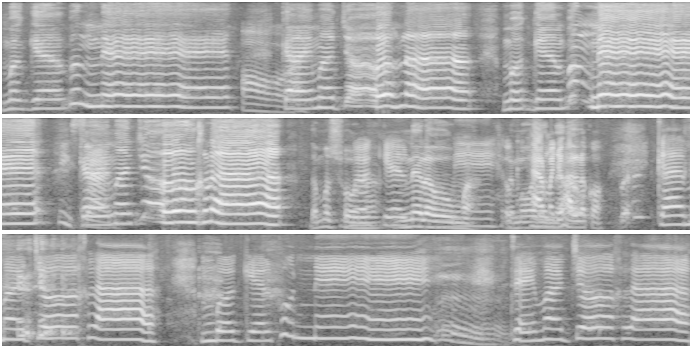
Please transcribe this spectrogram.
mbëggeel bu neex Oh. kaay ma jox la mbëggeel bu neex kaay ma jox la dama soona Mbogel bu nelawoo ma dama Ok, war a ma joxal la ko. Kaay ma jox la bu. Tey ma jox la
